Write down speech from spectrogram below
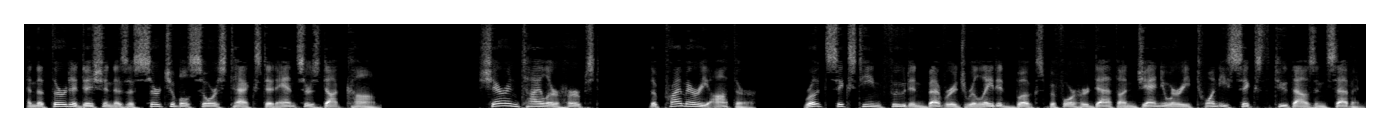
and the third edition is a searchable source text at Answers.com. Sharon Tyler Herbst—the primary author—wrote 16 food and beverage-related books before her death on January 26, 2007.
